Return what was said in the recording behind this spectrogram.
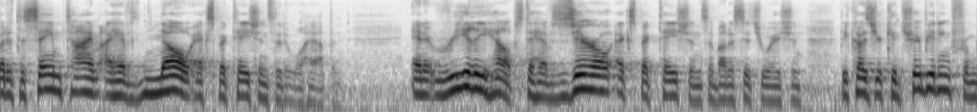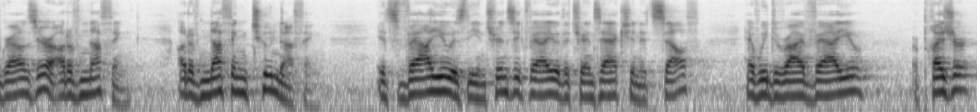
But at the same time, I have no expectations that it will happen. And it really helps to have zero expectations about a situation because you're contributing from ground zero, out of nothing, out of nothing to nothing. Its value is the intrinsic value of the transaction itself. Have we derived value or pleasure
